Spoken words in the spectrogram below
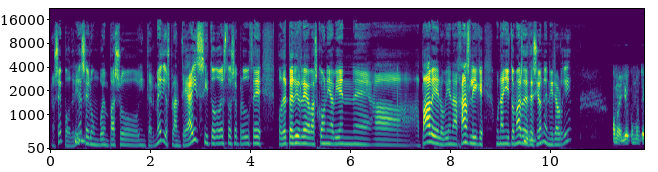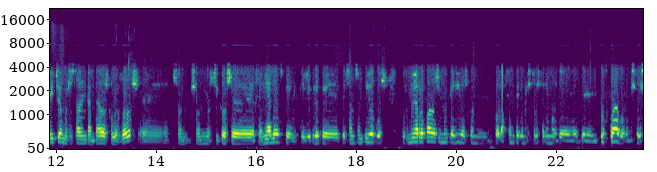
no sé, podría ser un buen paso intermedio. ¿Os planteáis si todo esto se produce, poder pedirle a Vasconia bien eh, a, Pavel o bien a Hanslik un añito más de cesión en Iraurgi? Hombre, yo como te he dicho, hemos estado encantados con los dos. Eh, son, son unos chicos eh, geniales que, que, yo creo que, que, se han sentido pues, pues muy arropados y muy queridos con, con la gente que nosotros tenemos de, de porque nosotros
